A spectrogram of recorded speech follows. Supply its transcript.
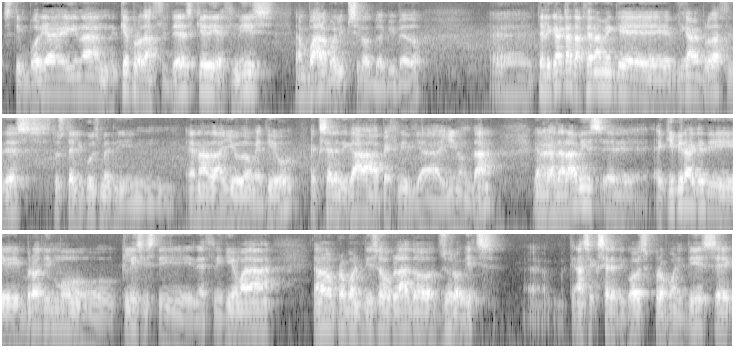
στην πορεία έγιναν και πρωταθλητές και διεθνείς. Ήταν πάρα πολύ ψηλό το επίπεδο. Ε, τελικά καταφέραμε και βγήκαμε πρωταθλητές στους τελικούς με την Ελλάδα Ιούδο Δομετίου. Εξαιρετικά παιχνίδια γίνονταν. Για να καταλάβεις, ε, εκεί πήρα και την πρώτη μου κλίση στην εθνική ομάδα. Ήταν ο προπονητής ο Βλάτο Τζούροβιτς, ε, ένας εξαιρετικός προπονητής, ε,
